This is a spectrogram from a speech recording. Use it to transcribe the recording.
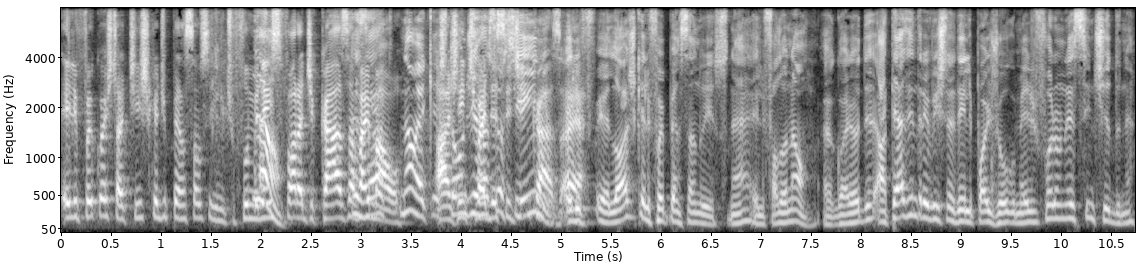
ele foi com a estatística de pensar o seguinte: o Fluminense Não. fora de casa vai Exato. mal. Não, é questão a gente de vai raciocínio. decidir em casa. Ele, É. é lógico que ele foi pensando isso, né? Ele falou, não, agora eu... Até as entrevistas dele pós-jogo mesmo foram nesse sentido, né?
